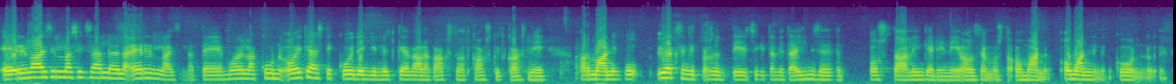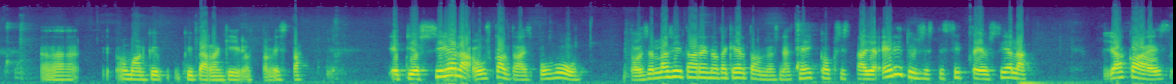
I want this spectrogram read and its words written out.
erilaisilla sisällöillä, erilaisilla teemoilla, kun oikeasti kuitenkin nyt keväällä 2022, niin varmaan niin kuin 90 prosenttia siitä, mitä ihmiset postaa LinkedIniin, on semmoista oman, oman, niin kuin, äh, oman ky, kypärän kiillottamista. Et jos siellä uskaltaisi puhua toisenlaisia tarinoita, kertoa myös näitä heikkouksista, ja erityisesti sitten, jos siellä jakaisi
